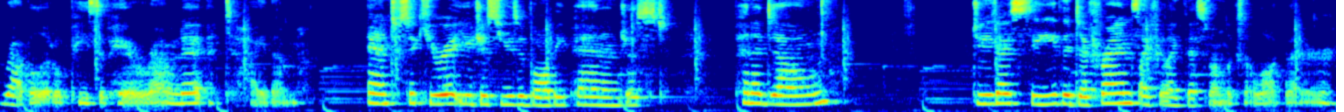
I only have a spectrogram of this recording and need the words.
wrap a little piece of hair around it to hide them. And to secure it, you just use a bobby pin and just pin it down. Do you guys see the difference? I feel like this one looks a lot better.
